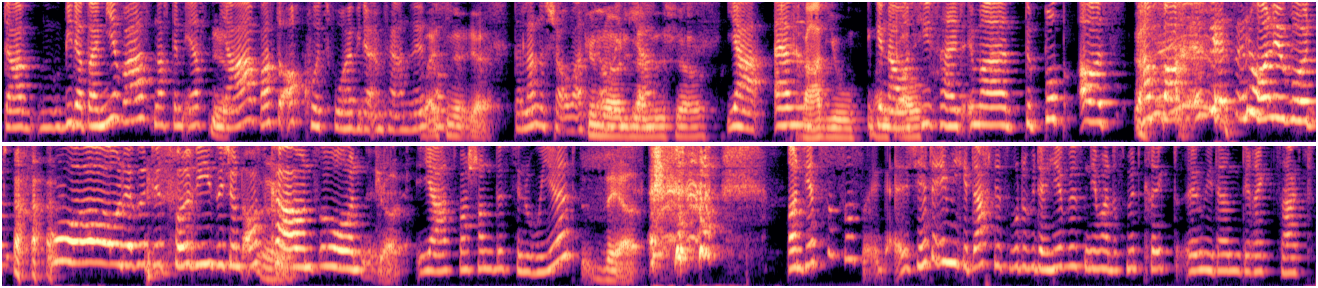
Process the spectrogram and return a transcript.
da wieder bei mir warst, nach dem ersten Ja. Jahr, warst du auch kurz vorher wieder im Fernsehen. Weiß Auf nicht, ja. der Landesschau warst du, Genau, glaube ich. die ja. Landesschau. Ja, ähm, Radio. Genau, es hieß halt immer, The Bub aus Hambach ist jetzt in Hollywood. Wow, der wird jetzt voll riesig und Oscar und so. Und Gott. ja, es war schon ein bisschen weird. Sehr. Und jetzt ist es, ich hätte irgendwie gedacht, jetzt wo du wieder hier bist und jemand das mitkriegt, irgendwie dann direkt sagt,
